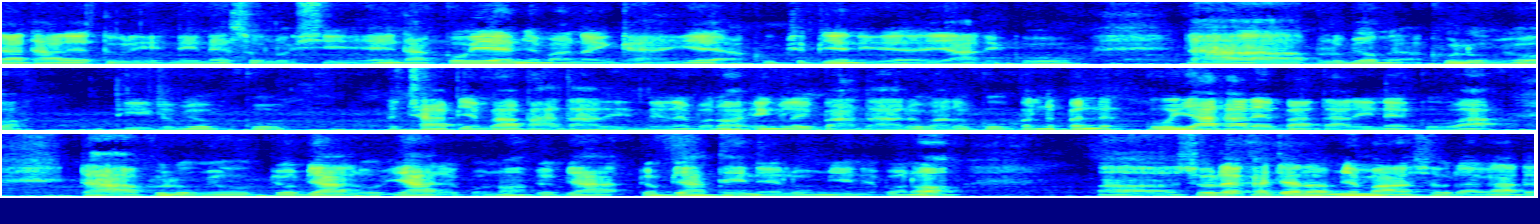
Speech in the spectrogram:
တတ်ထားတဲ့သူတွေအနေနဲ့ဆိုလို့ရှိရင်ဒါကိုယ့်ရဲ့မြန်မာနိုင်ငံရဲ့အခုဖြစ်ပြနေတဲ့အရာတွေကိုဒါဘယ်လိုပြောမလဲအခုလိုမျိုး ဒီလိုမျိုးကိုတခြားပြင်ပဘာသာတွေနည်းနည်းပေါ့နော်အင်္ဂလိပ်ဘာသာတို့ဘာလို့ကိုဘယ်နှဘယ်နှကိုရထားတဲ့ဘာသာတွေနဲ့ကိုကဒါအခုလိုမျိုးပြောပြလို့ရတယ်ပေါ့နော်ပြောပြပြောပြသင့်တယ်လို့မြင်တယ်ပေါ့နော်အာဆိုတဲ့ခါကျတော့မြန်မာဆိုတာကတ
